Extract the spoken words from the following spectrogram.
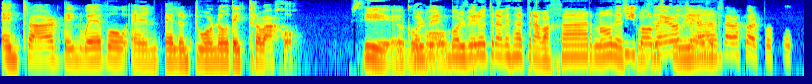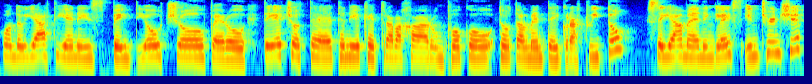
entrar de nuevo en el entorno de trabajo. Sí, eh, volver, volver otra vez a trabajar, ¿no? Después sí, volver otra vez a trabajar cuando ya tienes 28, pero de hecho te tenía que trabajar un poco totalmente gratuito. Se llama en inglés internship,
